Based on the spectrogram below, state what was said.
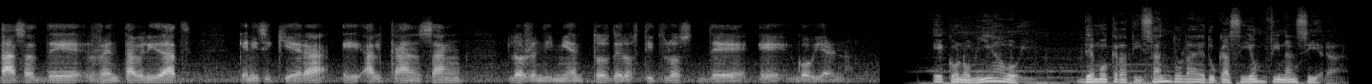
tasas de rentabilidad que ni siquiera alcanzan los rendimientos de los títulos de gobierno. Economía hoy democratizando la educación financiera.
